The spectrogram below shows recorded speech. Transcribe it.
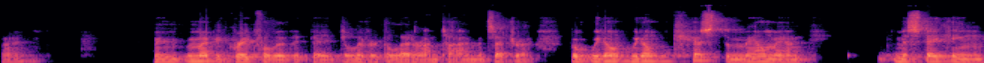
right? we, we might be grateful that they delivered the letter on time, etc. But we don't we don't kiss the mailman, mistaking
